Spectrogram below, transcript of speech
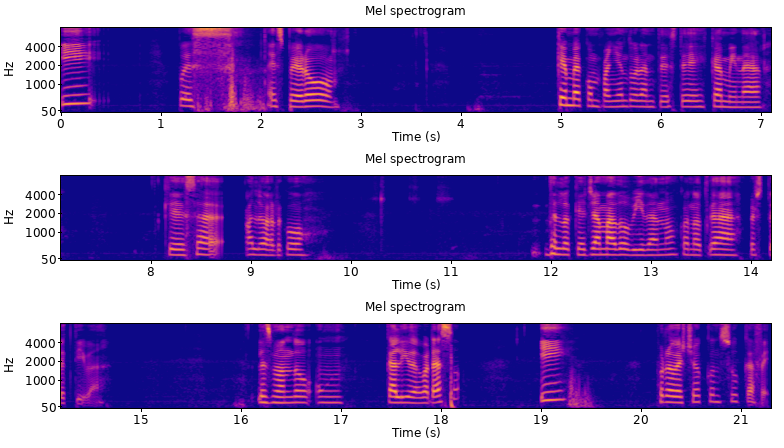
Y pues espero que me acompañen durante este caminar que es a, lo largo de lo que he llamado vida, ¿no? Con otra perspectiva. Les mando un cálido abrazo y provecho con su café.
